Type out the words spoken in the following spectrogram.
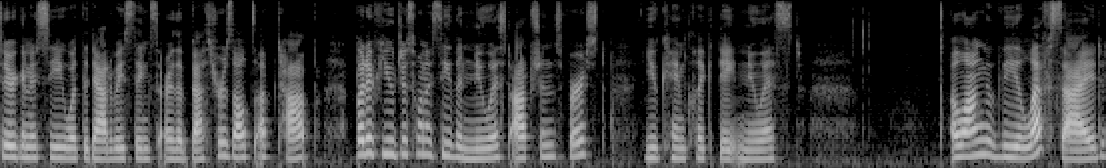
So you're going to see what the database thinks are the best results up top. But if you just want to see the newest options first, you can click Date Newest. Along the left side,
